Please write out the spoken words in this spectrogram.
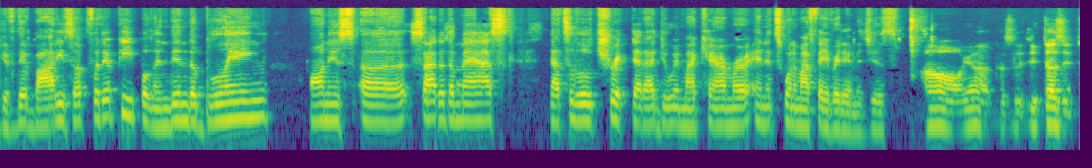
give their bodies up for their people. And then the bling on his uh, side of the mask, that's a little trick that I do in my camera. And it's one of my favorite images. Oh yeah, because it, does. It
